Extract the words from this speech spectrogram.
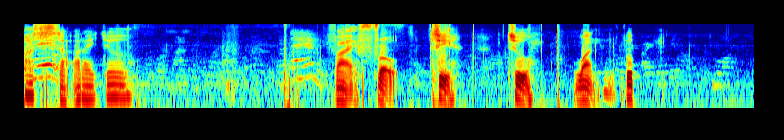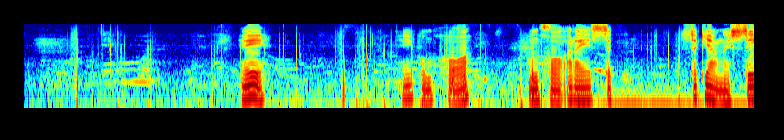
ภาษาอะไรเจอ five four three two one ปุ๊บ เฮ้ยเฮ้ยผมขอ ผมขออะไรสัก สักอย่างหน่อยสิ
